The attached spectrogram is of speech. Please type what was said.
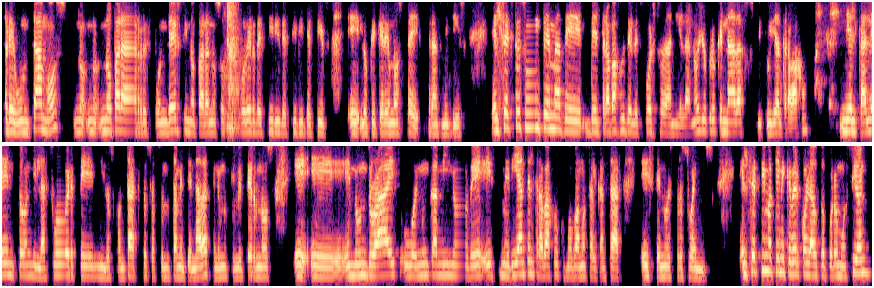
preguntamos, no, no, no, para responder, sino para nosotros poder decir y decir y decir eh, lo que queremos transmitir. El sexto es un tema de, del trabajo y del esfuerzo, Daniela, ¿no? Yo creo que nada sustituye al trabajo, ni el talento, ni la suerte, ni los contactos, absolutamente nada. Tenemos que meternos en un drive o en un camino de, es mediante el trabajo como vamos a alcanzar este, nuestros sueños. El séptimo tiene que ver con la autopromoción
